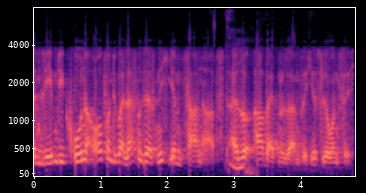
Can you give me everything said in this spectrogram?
im Leben die Krone auf und überlassen Sie das nicht Ihrem Zahnarzt. Also arbeiten Sie an sich, es lohnt sich.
